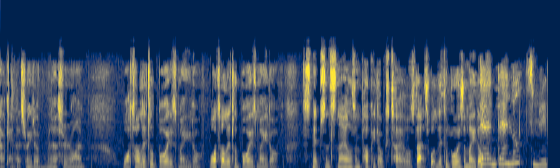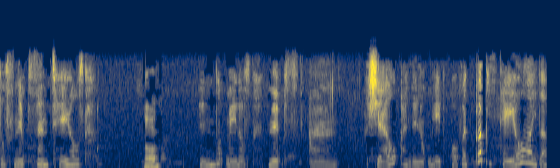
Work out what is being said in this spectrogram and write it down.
Okay, let's read a nursery rhyme. What are little boys made of? What are little boys made of? Snips and snails and puppy dogs' tails. That's what little boys are made of? They're, they're not made of snips and tails. No? They're not made of snips and a shell, and they're not made of a puppy's tail either.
